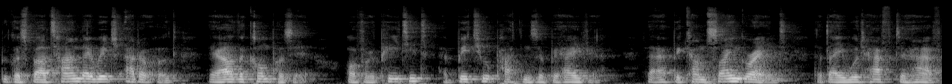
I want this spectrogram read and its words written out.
because by the time they reach adulthood, they are the composite of repeated habitual patterns of behavior that have become so ingrained that they would have to have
